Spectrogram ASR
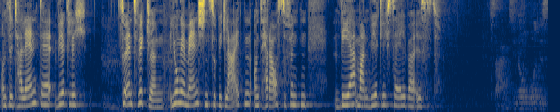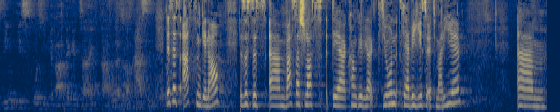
unsere Talente wirklich zu entwickeln, junge Menschen zu begleiten und herauszufinden, wer man wirklich selber ist. Das ist Assen, genau. Das ist das ähm, Wasserschloss der Kongregation Serve Jesu et Marie. Ähm,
